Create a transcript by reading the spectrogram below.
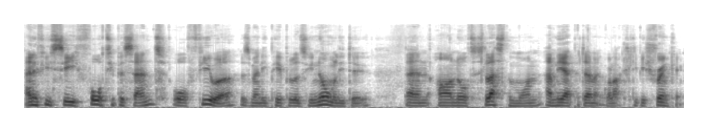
And if you see 40% or fewer, as many people as you normally do, then R naught is less than 1 and the epidemic will actually be shrinking.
